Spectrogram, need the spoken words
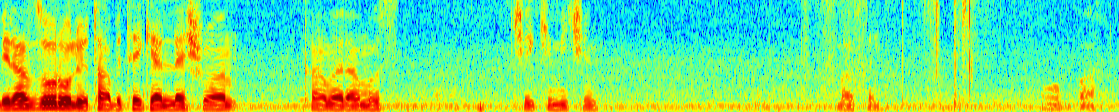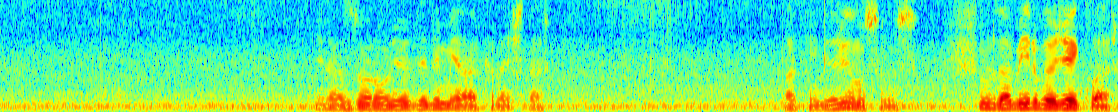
Biraz zor oluyor tabi tek elle şu an kameramız çekim için. Bakın. Hoppa. Biraz zor oluyor dedim ya arkadaşlar. Bakın görüyor musunuz? Şurada bir böcek var.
